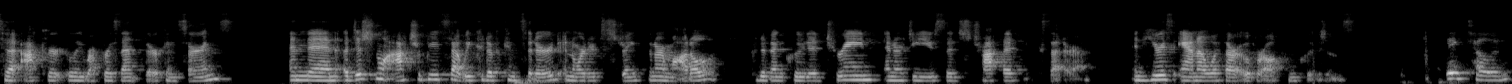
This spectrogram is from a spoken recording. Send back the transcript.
to accurately represent their concerns. And then additional attributes that we could have considered in order to strengthen our model could have included terrain, energy usage, traffic, etc. And here's Anna with our overall conclusions. Thanks, Helen.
